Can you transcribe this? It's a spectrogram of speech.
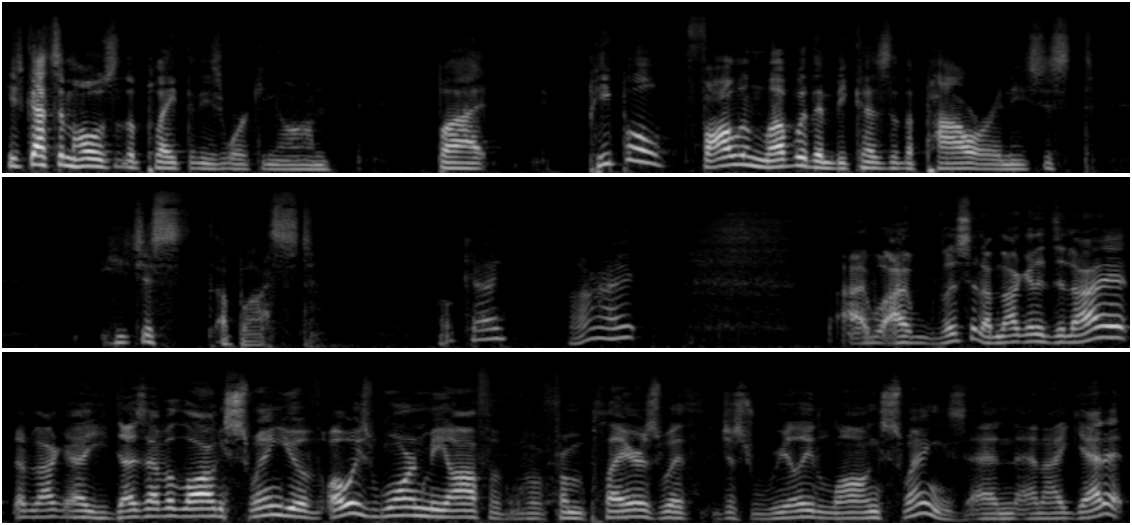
he's got some holes to the plate that he's working on, but people fall in love with him because of the power, and he's just he's just a bust. Okay, all right. I, I listen. I'm not going to deny it. I'm not. Uh, he does have a long swing. You have always warned me off of from players with just really long swings, and and I get it.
